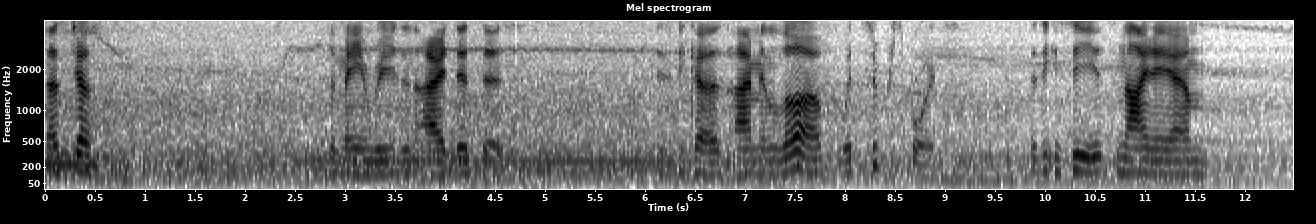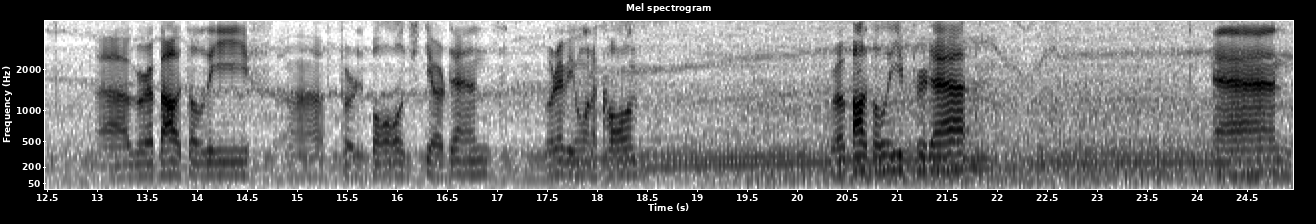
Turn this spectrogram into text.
That's just the main reason I did this. Is because I'm in love with Super Sports. As you can see, it's 9 a.m. Uh, we're about to leave uh, for the Bulge, the Ardennes, whatever you want to call them. We're about to leave for that. And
